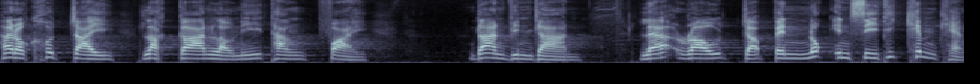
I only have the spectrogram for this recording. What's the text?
ให้เราเข้าใจหลักการเหล่านี้ทางฝ่ายด้านวิญญาณ และเราจะเป็นนกอินทรีที่เข้มแข็ง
